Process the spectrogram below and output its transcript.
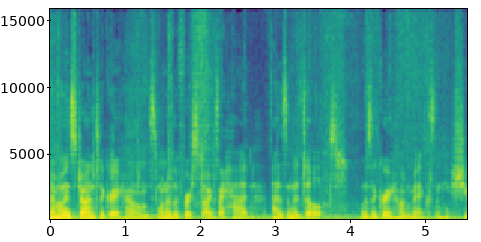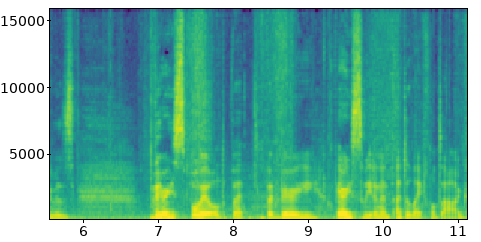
and I'm always drawn to greyhounds. One of the first dogs I had as an adult was a greyhound mix, and he, she was very spoiled, but but very very sweet and a, a delightful dog.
